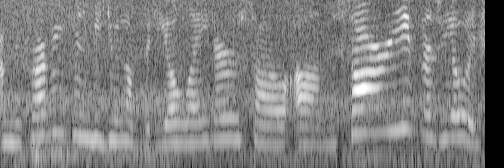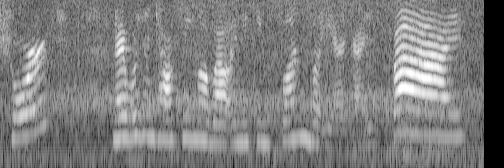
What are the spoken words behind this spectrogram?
I'm probably gonna be doing a video later, so um, sorry if this video is short and I wasn't talking about anything fun, but yeah, guys, bye.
